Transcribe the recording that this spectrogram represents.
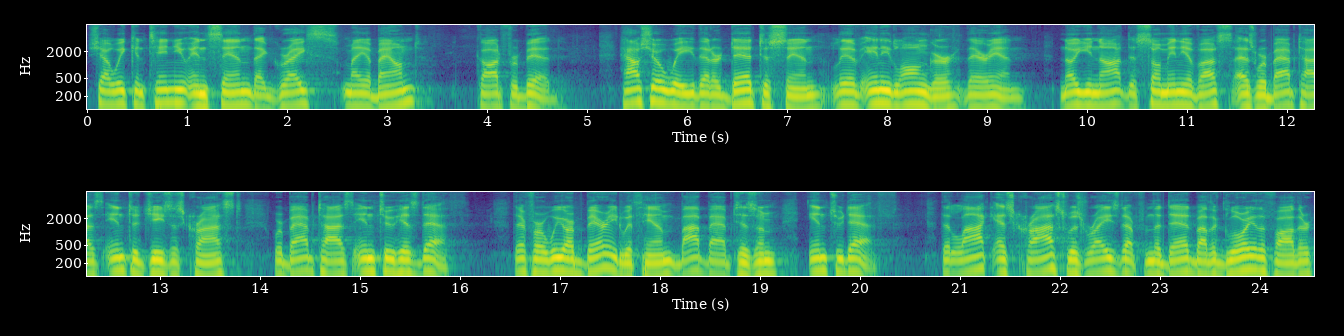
Shall we continue in sin that grace may abound? God forbid. How shall we that are dead to sin live any longer therein? Know ye not that so many of us, as were baptized into Jesus Christ, were baptized into his death? Therefore we are buried with him by baptism into death, that like as Christ was raised up from the dead by the glory of the Father,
